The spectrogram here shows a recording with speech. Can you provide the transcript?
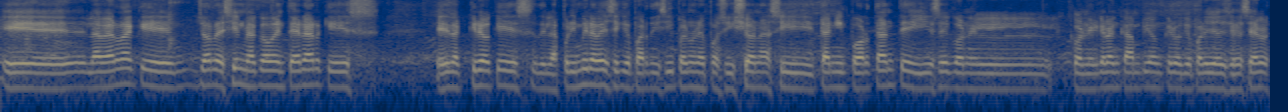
eh, la verdad que yo recién me acabo de enterar que es creo que es de las primeras veces que participa en una exposición así tan importante y ese con el, con el gran campeón creo que para ella debe ser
